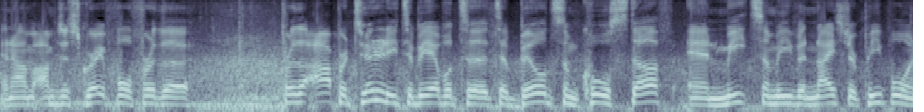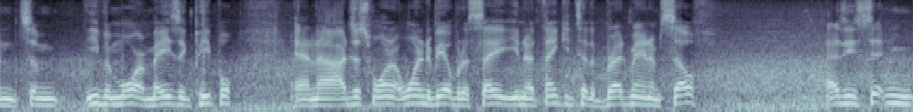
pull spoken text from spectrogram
And I'm, I'm just grateful for the for the opportunity to be able to, to build some cool stuff and meet some even nicer people and some even more amazing people. And uh, I just wanted, wanted to be able to say, you know, thank you to the bread man himself as he's sitting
